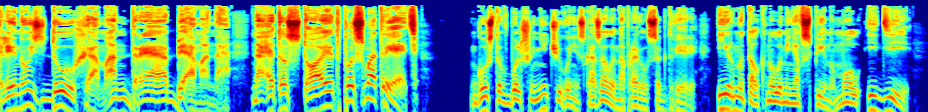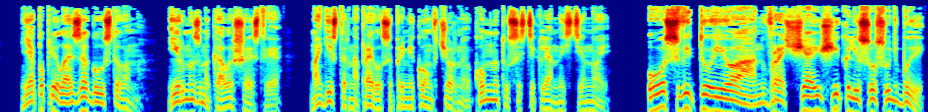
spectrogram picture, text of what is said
«Клянусь духом Андреа Бемана, на это стоит посмотреть!» Густав больше ничего не сказал и направился к двери. Ирма толкнула меня в спину, мол, иди. Я поплелась за Густавом. Ирма замыкала шествие. Магистр направился прямиком в черную комнату со стеклянной стеной. «О, святой Иоанн, вращающий колесо судьбы!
